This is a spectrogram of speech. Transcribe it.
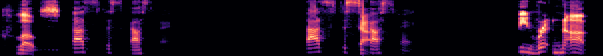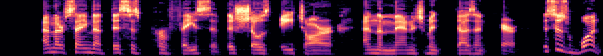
close. That's disgusting. That's disgusting. Be written up, and they're saying that this is pervasive. This shows HR and the management doesn't care. This is one.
